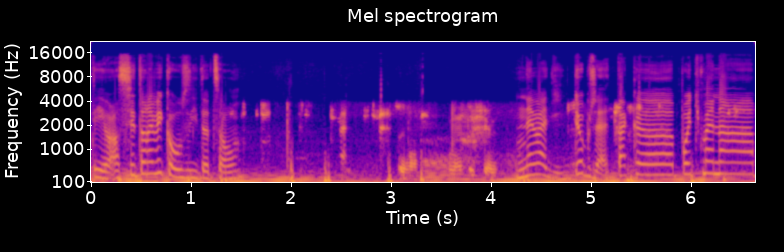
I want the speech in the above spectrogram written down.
Ty jo, asi to nevykouzlíte, co? Netuším. Nevadí, dobře, tak uh, pojďme na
